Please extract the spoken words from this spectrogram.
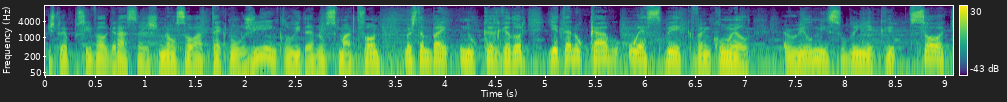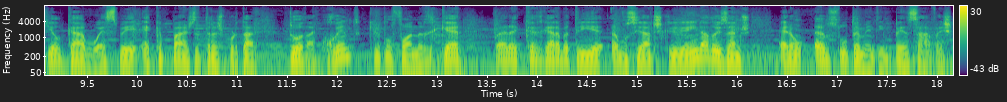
Isto é possível graças não só à tecnologia incluída no smartphone, mas também no carregador e até no cabo USB que vem com ele. A Realme sublinha que só aquele cabo USB é capaz de transportar toda a corrente que o telefone requer para carregar a bateria a velocidades que ainda há dois anos eram absolutamente impensáveis.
